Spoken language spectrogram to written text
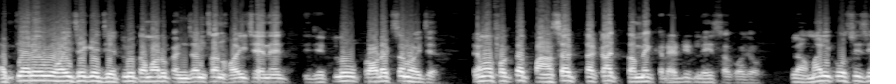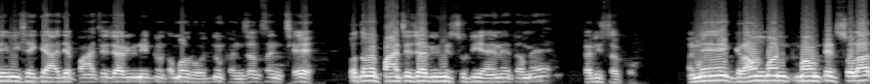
અત્યારે એવું હોય છે કે જેટલું તમારું કન્ઝમ્પશન હોય છે ને જેટલું પ્રોડક્શન હોય છે, તેમાં ફક્ત પાસઠ ટકા જ તમે ક્રેડિટ લઈ શકો છો. એટલે અમારી કોશિશ એવી છે કે આજે પાંચ હજાર યુનિટનું તમારું રોજનું કન્ઝમ્પશન છે, તો તમે પાંચ હજાર યુનિટ સુધી એને તમે કરી શકો. અને ગ્રાઉન્ડ માઉન્ટેડ સોલાર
